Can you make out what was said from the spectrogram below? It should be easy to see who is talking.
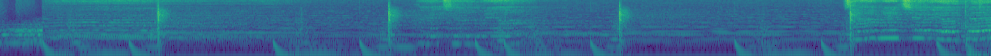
Speaker 1: to me, to your bedpost.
